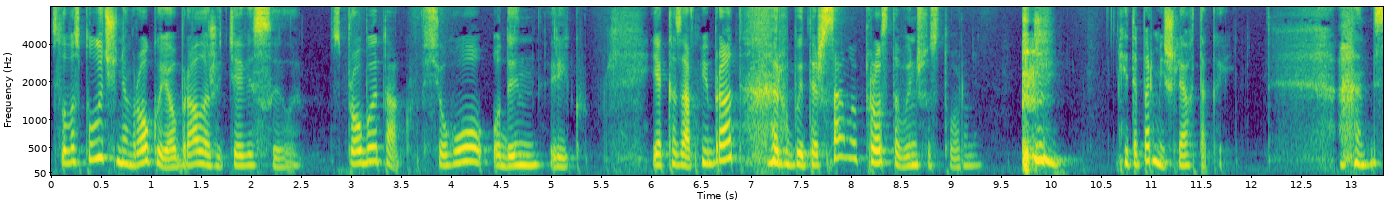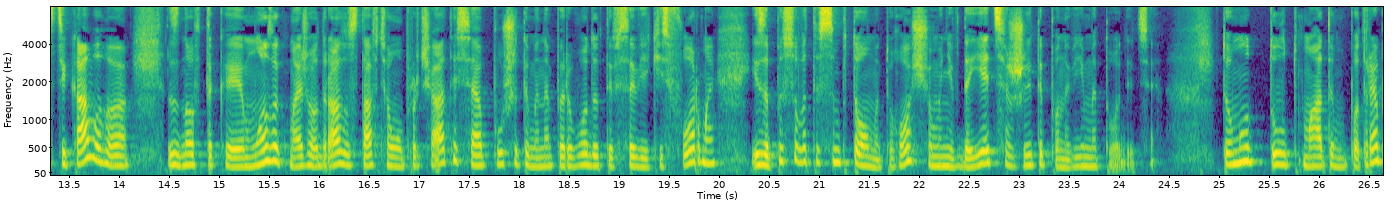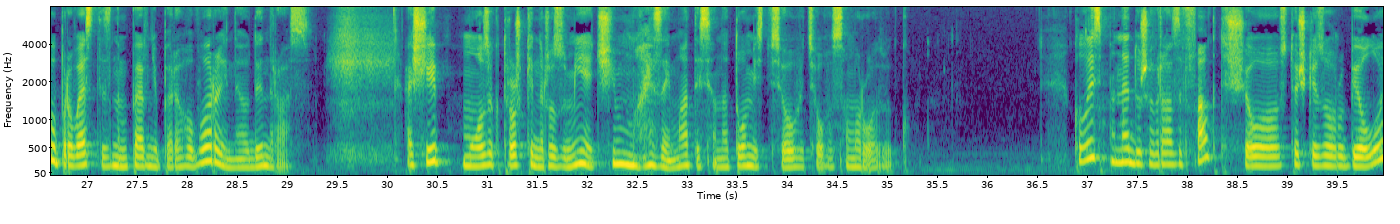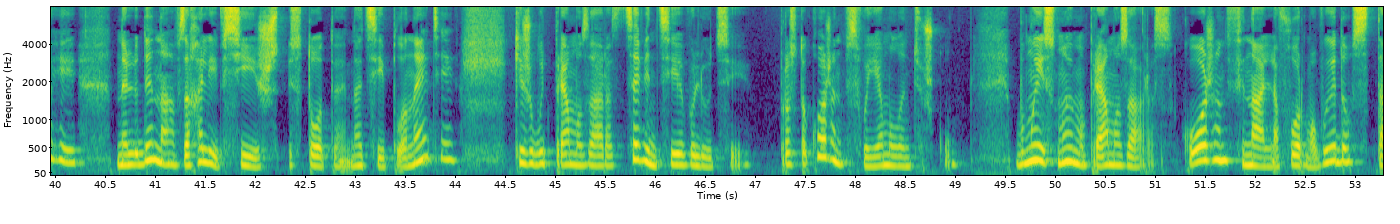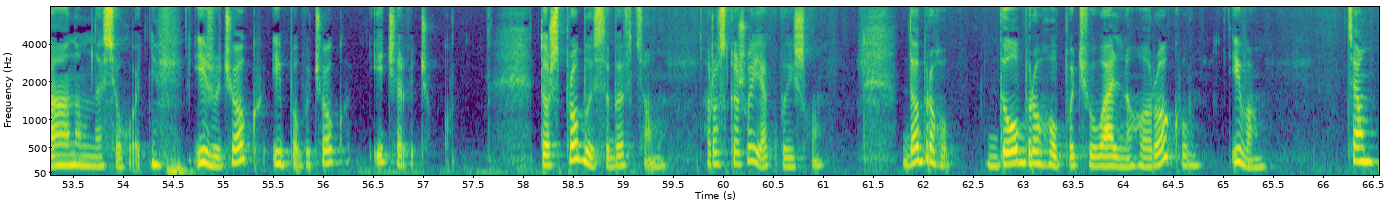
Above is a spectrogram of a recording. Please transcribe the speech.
Словосполученням року я обрала життєві сили. Спробую так, всього один рік. Як казав мій брат, роби те ж саме, просто в іншу сторону. І тепер мій шлях такий. З цікавого, знов таки, мозок майже одразу став цьому прочатися, пушити мене переводити все в якісь форми і записувати симптоми того, що мені вдається жити по новій методиці. Тому тут матиму потребу провести з ним певні переговори і не один раз. А ще мозок трошки не розуміє, чим має займатися натомість всього цього саморозвитку. Колись мене дуже вразив факт, що з точки зору біології не людина, а взагалі всі ж істоти на цій планеті, які живуть прямо зараз, це вінці еволюції. Просто кожен в своєму ланцюжку. Бо ми існуємо прямо зараз. Кожен фінальна форма виду станом на сьогодні. І жучок, і павучок, і червячок. Тож спробую себе в цьому. Розкажу, як вийшло. Доброго, доброго почувального року і вам. Цьом!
